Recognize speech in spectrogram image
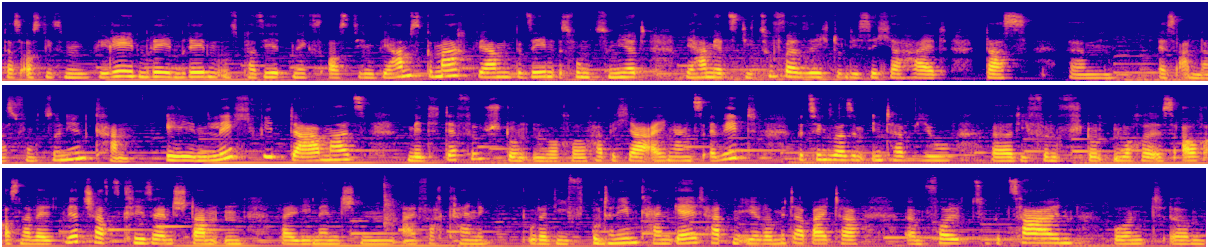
dass aus diesem wir reden, reden, reden, uns passiert nichts, aus dem wir haben es gemacht, wir haben gesehen, es funktioniert, wir haben jetzt die Zuversicht und die Sicherheit, dass ähm, es anders funktionieren kann. Ähnlich wie damals mit der 5-Stunden-Woche, habe ich ja eingangs erwähnt, beziehungsweise im Interview. Äh, die 5-Stunden-Woche ist auch aus einer Weltwirtschaftskrise entstanden, weil die Menschen einfach keine oder die Unternehmen kein Geld hatten, ihre Mitarbeiter ähm, voll zu bezahlen und ähm,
